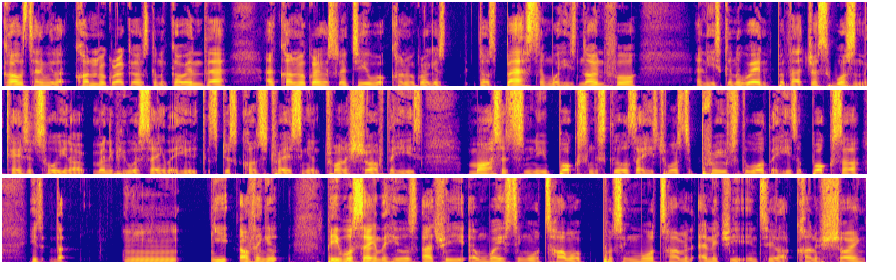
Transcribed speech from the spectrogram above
gut was telling me that Conor McGregor was going to go in there and Conor McGregor is going to do what Conor McGregor does best and what he's known for, and he's going to win. But that just wasn't the case at all. You know, many people were saying that he was just concentrating and trying to show off that he's mastered some new boxing skills, that he wants to prove to the world that he's a boxer. He's that. Mm, he, I think he, people saying that he was actually um, wasting more time or putting more time and energy into like kind of showing,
